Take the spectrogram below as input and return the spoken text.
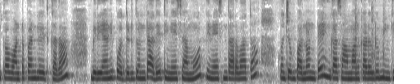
ఇంకా వంట పని లేదు కదా బిర్యానీ పొద్దుడుతుంటే అదే తినేసాము. తినేసిన తర్వాత కొంచెం పని ఉంటే ఇంకా సామాన్లు కడగడం ఇంక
